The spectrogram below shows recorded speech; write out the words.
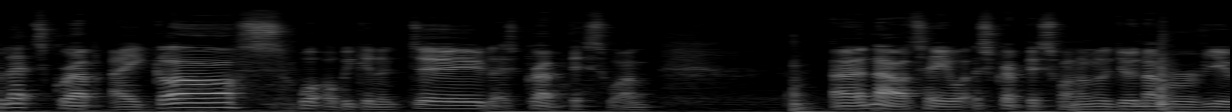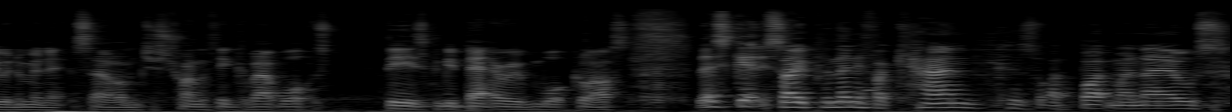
Let's grab a glass. What are we going to do? Let's grab this one. Uh, no, I'll tell you what. Let's grab this one. I'm going to do another review in a minute, so I'm just trying to think about what beer's going to be better in what glass. Let's get this open then, if I can, because I bite my nails.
